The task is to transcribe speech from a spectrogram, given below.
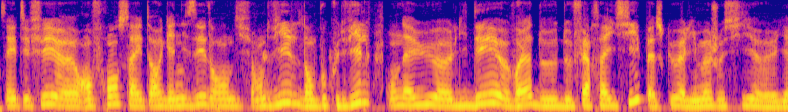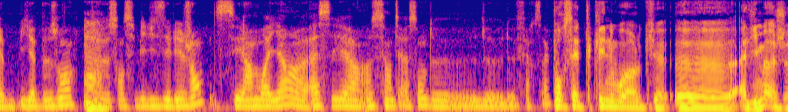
Ça a été fait euh, en France, ça a été organisé dans différentes villes, dans beaucoup de villes. On a eu l'idée, voilà, de, de faire ça ici parce que à Limoges aussi, il y, a, y a besoin de Mmh. sensibiliser les gens. C'est un moyen assez, assez intéressant de, de, de faire ça. Pour cette Clean Walk euh, à Limoges,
